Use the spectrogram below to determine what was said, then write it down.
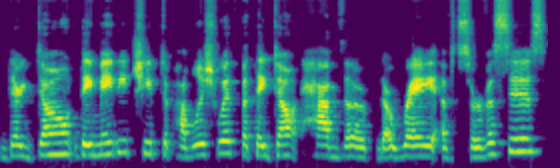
they don't they may be cheap to publish with but they don't have the, the array of services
